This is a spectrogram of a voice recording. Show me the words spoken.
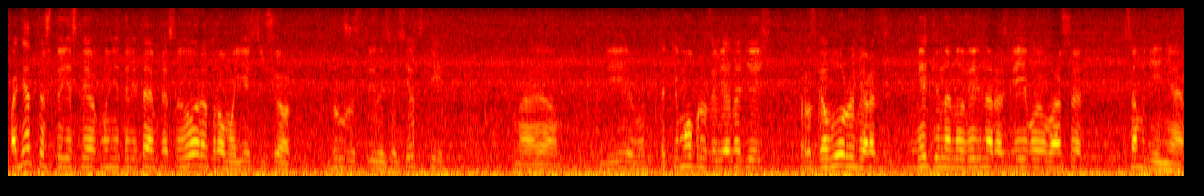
Понятно, что если мы не долетаем до своего аэродрома, есть еще дружественный соседский. И вот таким образом, я надеюсь, разговорами раз- медленно, но уверенно развеиваю ваши сомнения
